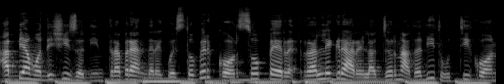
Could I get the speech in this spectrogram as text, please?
abbiamo deciso di intraprendere questo percorso per rallegrare la giornata di tutti con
